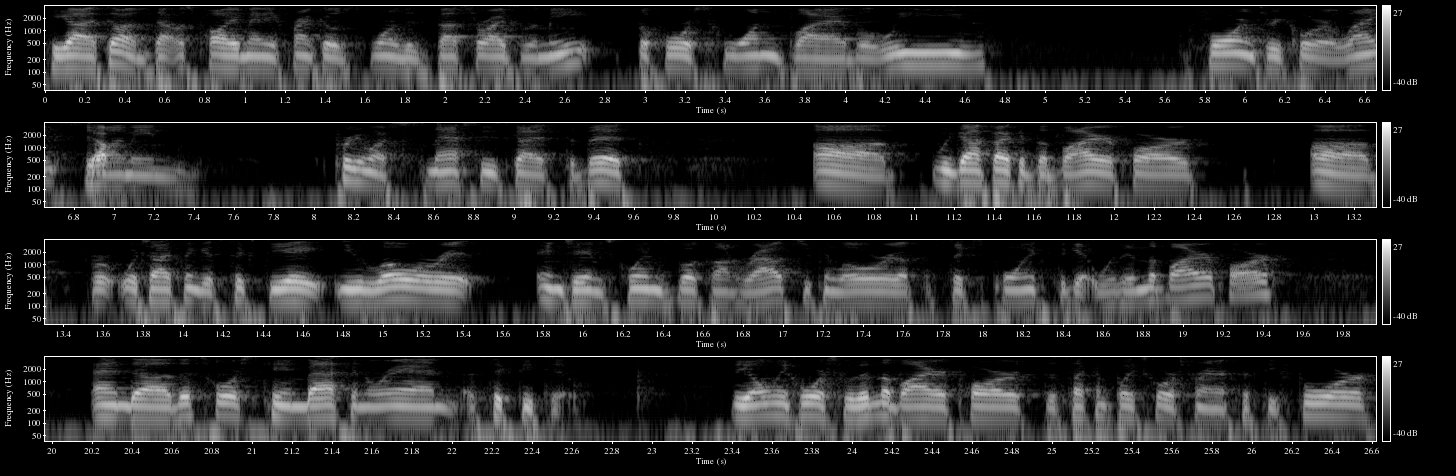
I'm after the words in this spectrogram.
he got it done. That was probably Manny Franco's one of his best rides of the meet. The horse won by, I believe, four and three quarter lengths. So, Yep. I mean, pretty much smashed these guys to bits. Uh, we got back at the Beyer par, uh, for which I think is 68. You lower it in James Quinn's book on routes, you can lower it up to six points to get within the Beyer par. And uh, this horse came back and ran a 62 the only horse within the Beyer par. The second place horse ran a 54.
